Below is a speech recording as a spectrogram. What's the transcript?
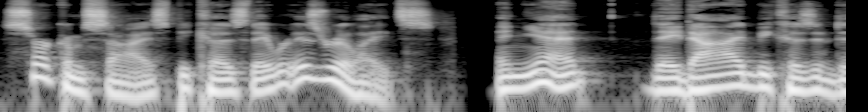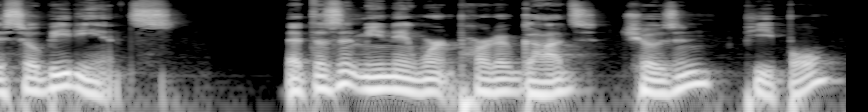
circumcised because they were Israelites, and yet they died because of disobedience. That doesn't mean they weren't part of God's chosen people,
